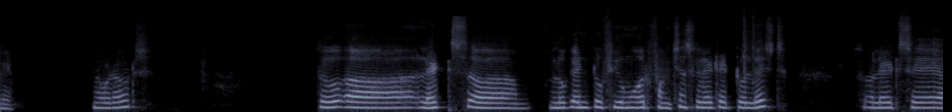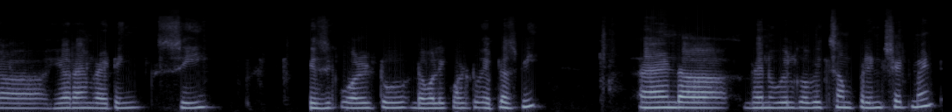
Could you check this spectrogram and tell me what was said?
Okay, no doubts So uh, let's uh, look into few more functions related to list. So let's say uh, here I am writing C is equal to double equal to A plus B. And uh, then we'll go with some print statement.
